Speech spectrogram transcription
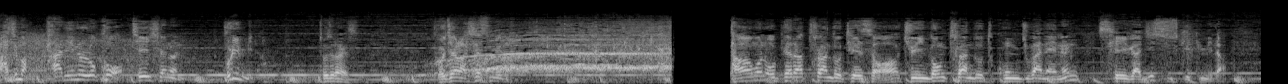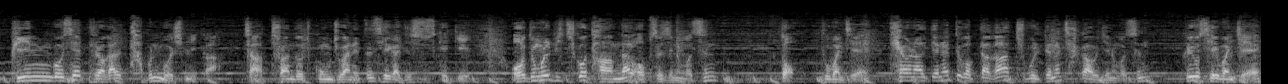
마지막 달인을 놓고 제시하는 불입니다. 도전하겠습니다. 도전하셨습니다. 다음은 오페라 투란도트에서 주인공 투란도트 공주가 내는 세 가지 수수께끼입니다. 빈 곳에 들어갈 답은 무엇입니까? 자, 투란도트 공주가 냈던 세 가지 수수께끼. 어둠을 비추고 다음날 없어지는 것은 또 두 번째, 태어날 때는 뜨겁다가 죽을 때는 차가워지는 것은 그리고 세 번째,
